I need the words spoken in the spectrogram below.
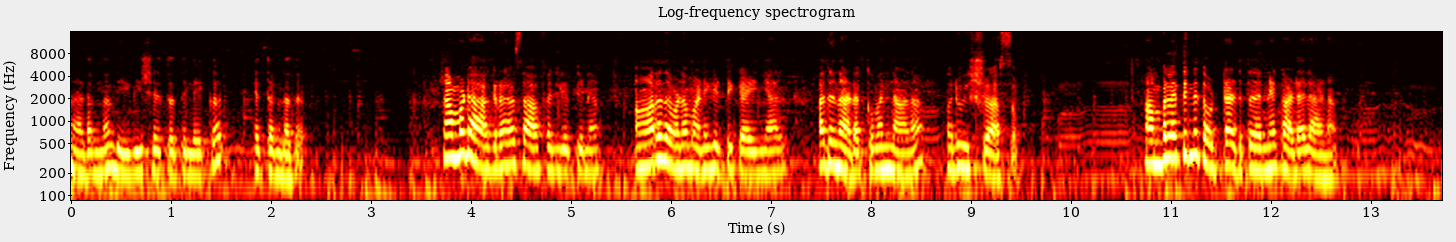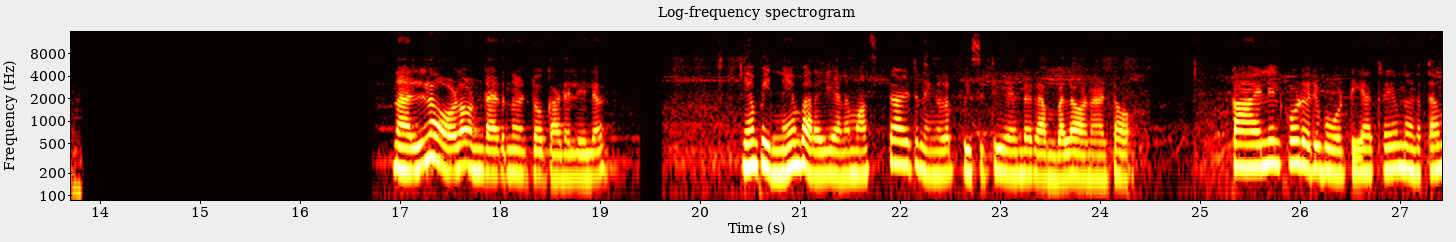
നടന്ന് ദേവീക്ഷേത്രത്തിലേക്ക് എത്തേണ്ടത്. നമ്മുടെ ആഗ്രഹ സാഫല്യത്തിന് ആറ് തവണ മണി കിട്ടിക്കഴിഞ്ഞാൽ അത് നടക്കുമെന്നാണ് ഒരു വിശ്വാസം. അമ്പലത്തിന്റെ തൊട്ടടുത്ത് തന്നെ കടലാണ്. നല്ല ഓളം ഉണ്ടായിരുന്നു കേട്ടോ കടലിൽ ഞാൻ പിന്നെയും പറയുകയാണ് മസ്റ്റായിട്ട് നിങ്ങൾ വിസിറ്റ് ചെയ്യേണ്ട ഒരു അമ്പലമാണ് കേട്ടോ. കായലിൽ കൂടെ ഒരു ബോട്ട് യാത്രയും നടത്താം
